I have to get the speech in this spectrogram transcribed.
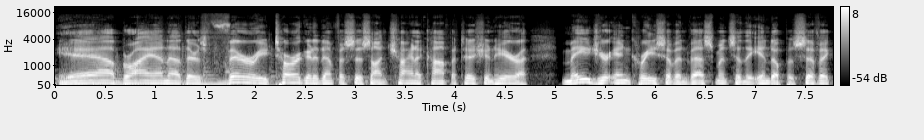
Yeah, Brian, uh, there's very targeted emphasis on China competition here, a major increase of investments in the Indo-Pacific,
